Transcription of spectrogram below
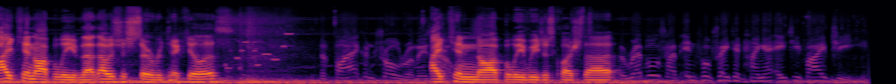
I cannot believe that. That was just so ridiculous. The fire control room is I cannot believe we just clutched that. The rebels have infiltrated Hangar 85G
